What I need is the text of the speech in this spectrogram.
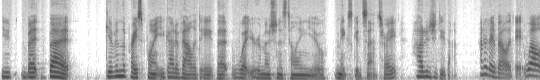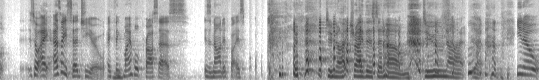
you, but but given the price point, you got to validate that what your emotion is telling you makes good sense, right? How did you do that? How did I validate? Well, so I, as I said to you, I think mm-hmm. my whole process is not advisable. do not try this at home. Do not. Yeah. You know,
